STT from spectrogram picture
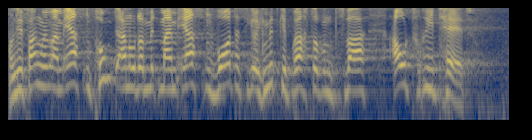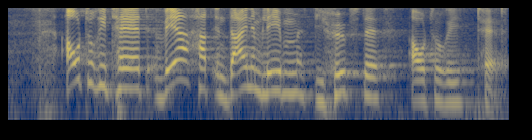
Und wir fangen mit meinem ersten Punkt an oder mit meinem ersten Wort, das ich euch mitgebracht habe, und zwar Autorität. Autorität, wer hat in deinem Leben die höchste Autorität?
